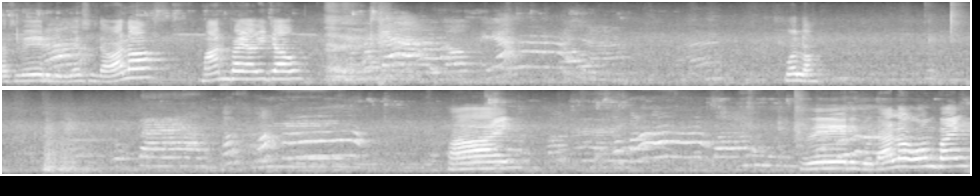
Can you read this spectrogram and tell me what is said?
સરસ વેરી ગુડ બેસી જાઓ. હાલો, માનભાઈ આવી જાઓ. બોલો. ભાઈ. વેરી ગુડ. હાલો ઓમ ભાઈ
